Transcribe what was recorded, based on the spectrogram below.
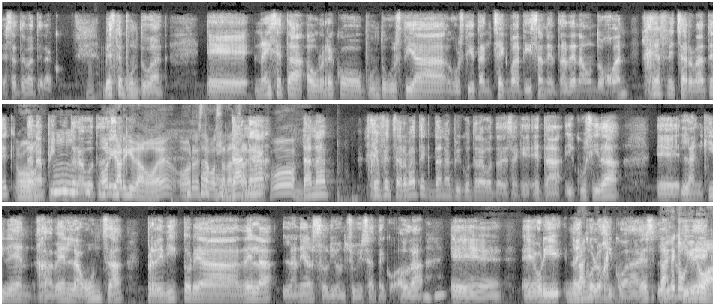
esate baterako. Beste puntu bat, e, naiz eta aurreko puntu guztia guztietan txek bat izan eta dena ondo joan, jefe txar batek oh. dana pikutara bota. Hori argi dago, eh? Hor ez dago zalantzarik. Dana, dana jefe txar batek dana pikutara bota dezake. Eta ikusi da, e, lankideen jabeen laguntza prediktorea dela lanean zoriontsu izateko. Hau da, e, e, hori nahiko logikoa da, ez? Taldeko giroa,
